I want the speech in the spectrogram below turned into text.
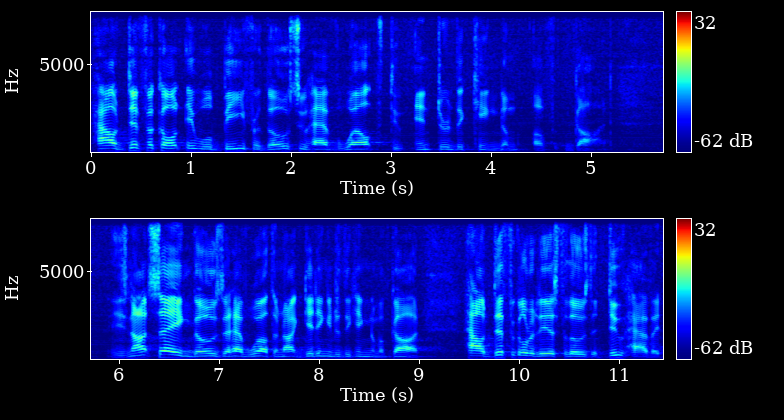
How difficult it will be for those who have wealth to enter the kingdom of God. He's not saying those that have wealth are not getting into the kingdom of God. How difficult it is for those that do have it,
